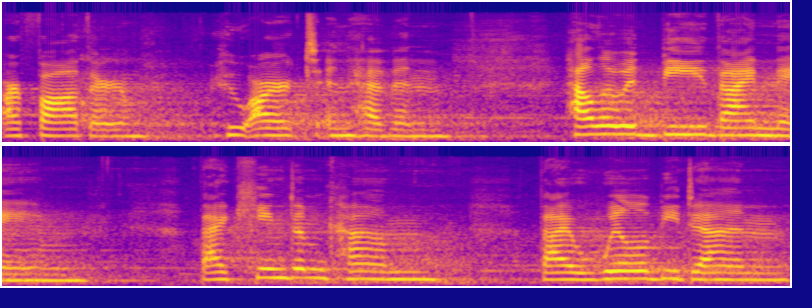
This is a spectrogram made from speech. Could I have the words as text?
Our Father, who art in heaven, hallowed be thy name. Thy kingdom come, thy will be done,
